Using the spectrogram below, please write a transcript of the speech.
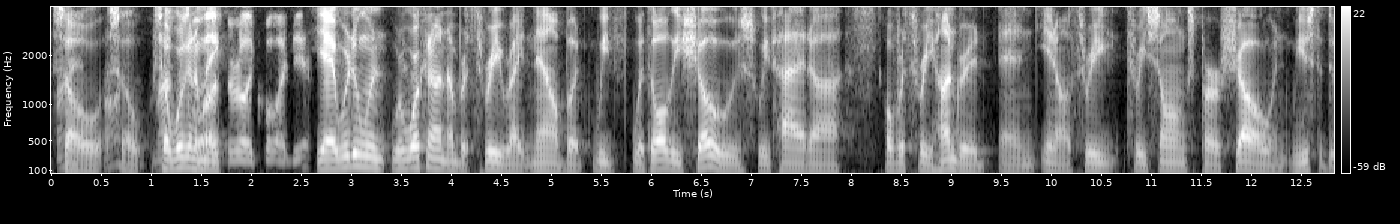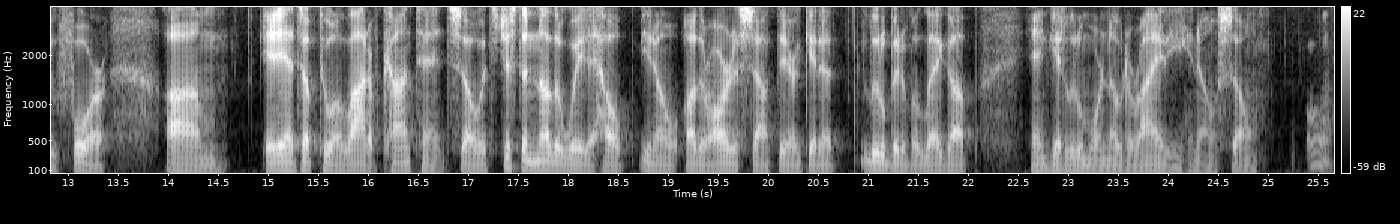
So nice. awesome. so so we're gonna cool. make That's a really cool idea. Yeah, we're doing we're working on number three right now, but we've with all these shows we've had uh, over 300 and you know three three songs per show, and we used to do four. Um, it adds up to a lot of content, so it's just another way to help you know other artists out there get a little bit of a leg up and get a little more notoriety. You know, so oh,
